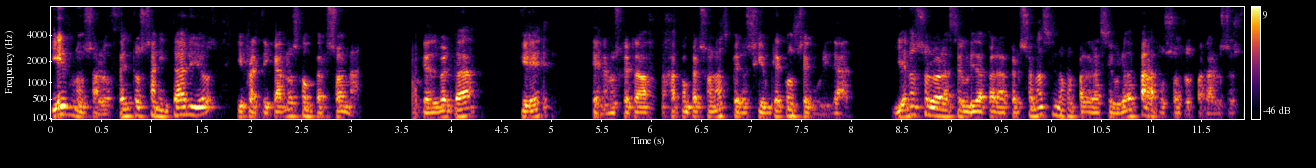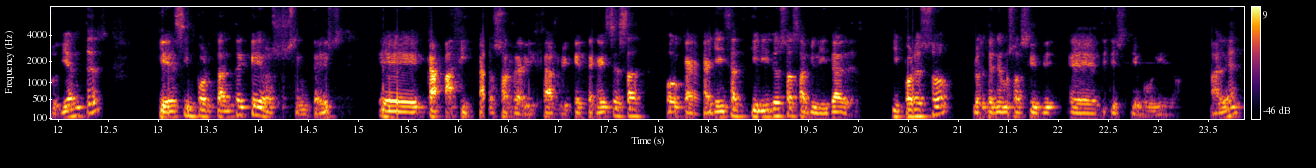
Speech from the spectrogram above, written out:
irnos a los centros sanitarios y practicarlos con personas. Porque es verdad que tenemos que trabajar con personas, pero siempre con seguridad. Ya no solo la seguridad para la persona, sino para la seguridad para vosotros, para los estudiantes, que es importante que os sintáis eh, capacitados a realizarlo y que tengáis esa o que hayáis adquirido esas habilidades. Y por eso lo tenemos así eh, distribuido. ¿Vale?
